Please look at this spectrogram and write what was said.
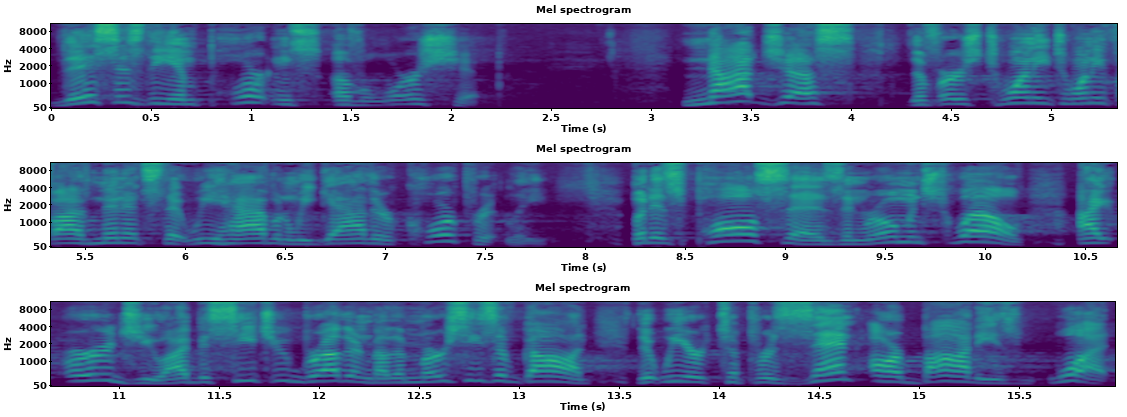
This is the importance of worship not just the first 20, 25 minutes that we have when we gather corporately. But as Paul says in Romans 12, I urge you, I beseech you, brethren, by the mercies of God, that we are to present our bodies what?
